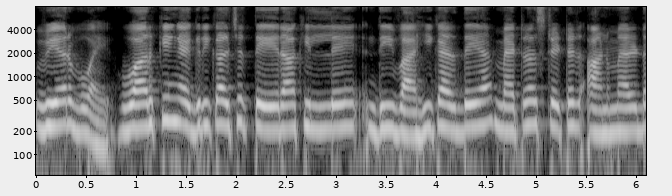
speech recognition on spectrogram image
wear boy working agriculture 13 ਕਿੱਲੇ ਦੀ ਵਾਹੀ ਕਰਦੇ ਆ marital status unmarried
